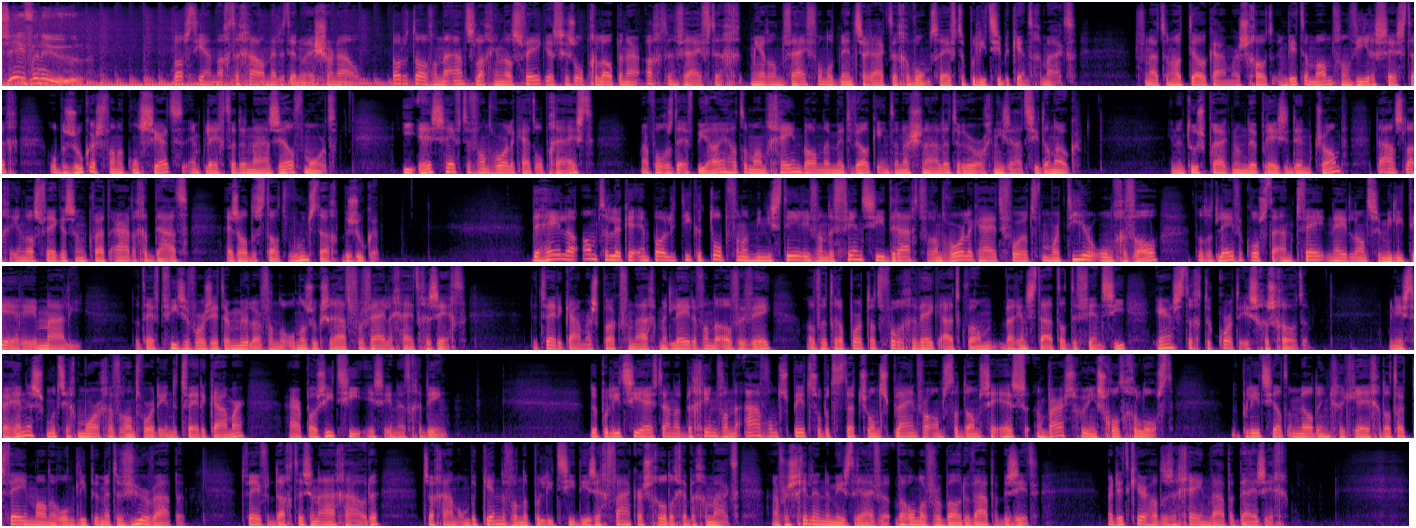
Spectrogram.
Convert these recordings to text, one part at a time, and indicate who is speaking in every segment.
Speaker 1: 7 uur.
Speaker 2: Bastiaan Nachtegaal met het NOS Journaal. Het dodental van de aanslag in Las Vegas is opgelopen naar 58. Meer dan 500 mensen raakten gewond, heeft de politie bekendgemaakt. Vanuit een hotelkamer schoot een witte man van 64 op bezoekers van een concert en pleegde daarna zelfmoord. IS heeft de verantwoordelijkheid opgeëist, maar volgens de FBI had de man geen banden met welke internationale terreurorganisatie dan ook. In een toespraak noemde president Trump de aanslag in Las Vegas een kwaadaardige daad. Hij zal de stad woensdag bezoeken. De hele ambtelijke en politieke top van het ministerie van Defensie draagt verantwoordelijkheid voor het mortierongeval dat het leven kostte aan twee Nederlandse militairen in Mali. Dat heeft vicevoorzitter Muller van de Onderzoeksraad voor Veiligheid gezegd. De Tweede Kamer sprak vandaag met leden van de OVV over het rapport dat vorige week uitkwam waarin staat dat Defensie ernstig tekort is geschoten. Minister Hennis moet zich morgen verantwoorden in de Tweede Kamer. Haar positie is in het geding. De politie heeft aan het begin van de avondspits op het stationsplein voor Amsterdam CS een waarschuwingsschot gelost. De politie had een melding gekregen dat er twee mannen rondliepen met een vuurwapen. Twee verdachten zijn aangehouden. Het zou gaan om bekenden van de politie die zich vaker schuldig hebben gemaakt aan verschillende misdrijven, waaronder verboden wapenbezit. Maar dit keer hadden ze geen wapen bij zich.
